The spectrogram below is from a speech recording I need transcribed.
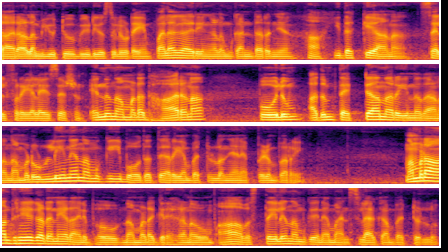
ധാരാളം യൂട്യൂബ് വീഡിയോസിലൂടെയും പല കാര്യങ്ങളും കണ്ടറിഞ്ഞ് ആ ഇതൊക്കെയാണ് സെൽഫ് റിയലൈസേഷൻ എന്ന് നമ്മുടെ ധാരണ പോലും അതും തെറ്റാന്നറിയുന്നതാണ്. നമ്മുടെ ഉള്ളിനെ നമുക്ക് ഈ ബോധത്തെ അറിയാൻ പറ്റുള്ളൂ ഞാൻ എപ്പോഴും പറയും. നമ്മുടെ ആന്തരിക ഘടനയുടെ അനുഭവവും നമ്മുടെ ഗ്രഹണവും ആ അവസ്ഥയിൽ നമുക്കിതിനെ മനസ്സിലാക്കാൻ പറ്റുള്ളൂ.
